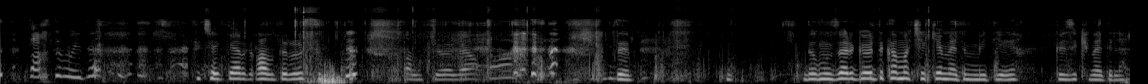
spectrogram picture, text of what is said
Baktı mıydı? Çeker kaldırırsın. Al şöyle. Dur. Domuzları gördük ama çekemedim videoya. Gözükmediler.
